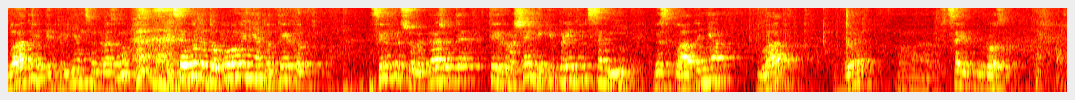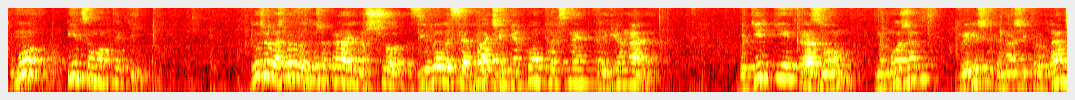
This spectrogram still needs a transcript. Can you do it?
владою, підприємцем разом. І це буде доповнення до тих от цифр, що ви кажете, тих грошей, які прийдуть самі без вкладення влад в, е, в цей розвиток. Тому підсумок такий. Дуже важливо дуже правильно, що з'явилося бачення комплексне регіональне. Бо тільки разом ми можемо вирішити наші проблеми.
